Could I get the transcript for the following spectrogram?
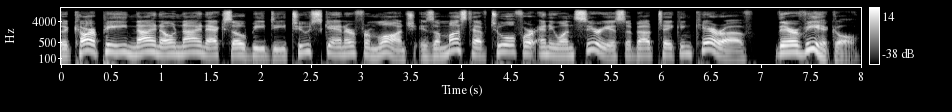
The CRP909X OBD2 scanner from Launch is a must-have tool for anyone serious about taking care of their vehicle.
